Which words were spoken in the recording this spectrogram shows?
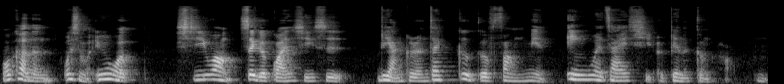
我可能为什么？因为我希望这个关系是两个人在各个方面因为在一起而变得更好，嗯，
